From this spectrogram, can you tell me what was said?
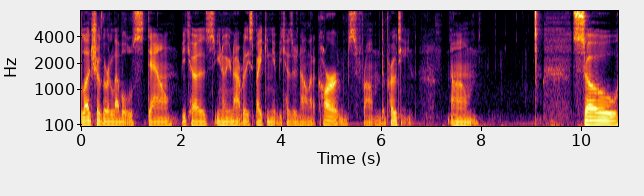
blood sugar levels down because you know you're not really spiking it because there's not a lot of carbs from the protein. Um, so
